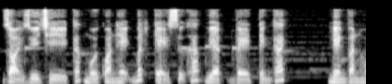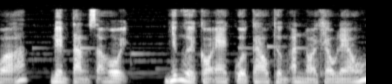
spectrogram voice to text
giỏi duy trì các mối quan hệ bất kể sự khác biệt về tính cách, nền văn hóa, nền tảng xã hội. Những người có EQ cao thường ăn nói khéo léo,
